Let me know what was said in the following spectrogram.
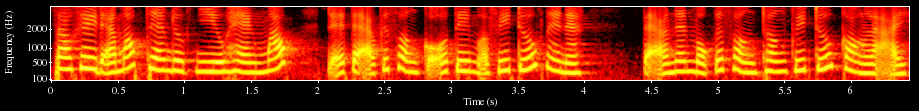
Sau khi đã móc thêm được nhiều hàng móc để tạo cái phần cổ tim ở phía trước này nè, tạo nên một cái phần thân phía trước còn lại.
